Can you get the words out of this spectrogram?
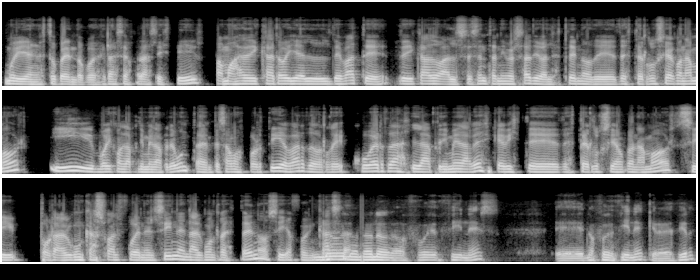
Muy bien, estupendo, pues gracias por asistir. Vamos a dedicar hoy el debate dedicado al 60 aniversario del estreno de Desde Rusia con Amor. Y voy con la primera pregunta. Empezamos por ti, Eduardo. ¿Recuerdas la primera vez que viste Desde Rusia con Amor? Si por algún casual fue en el cine, en algún reestreno, si ya fue en casa. No, no, no, no, fue en cines. Eh, no fue en cine, quiero decir,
